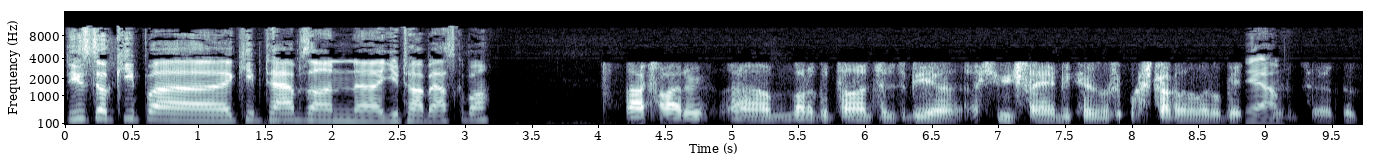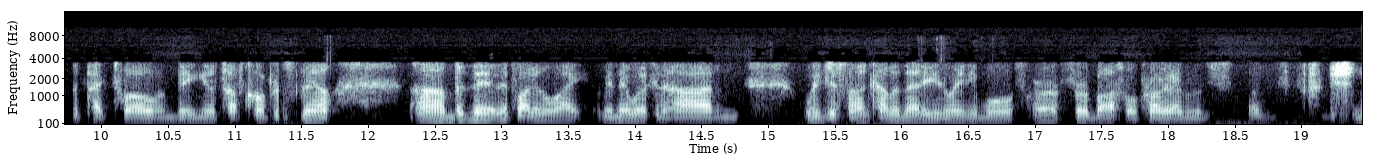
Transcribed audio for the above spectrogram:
Do you still keep uh, keep tabs on uh, Utah basketball? I try to. Um, not a good time to, to be a, a huge fan because we're, we're struggling a little bit Yeah. to the, the Pac-12 and being in a tough conference now. Um, but they're, they're plugging away. I mean, they're working hard, and we just aren't coming that easily anymore for for a basketball program of, of tradition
